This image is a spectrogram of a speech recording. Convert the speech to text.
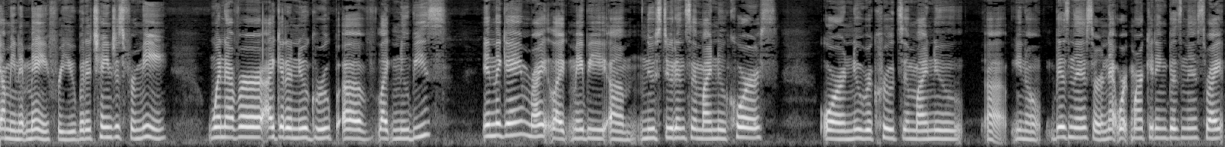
I mean it may for you, but it changes for me whenever I get a new group of like newbies in the game, right? Like maybe um new students in my new course or new recruits in my new, uh, you know, business or network marketing business, right?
